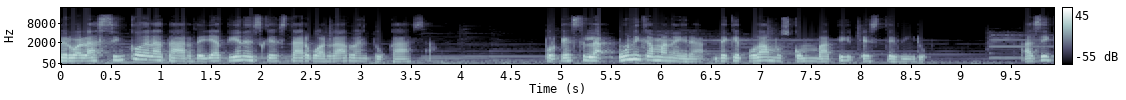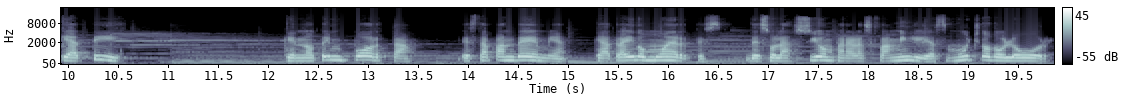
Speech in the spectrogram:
pero a las 5 de la tarde ya tienes que estar guardado en tu casa, porque es la única manera de que podamos combatir este virus. Así que a ti, que no te importa esta pandemia que ha traído muertes, desolación para las familias, mucho dolor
